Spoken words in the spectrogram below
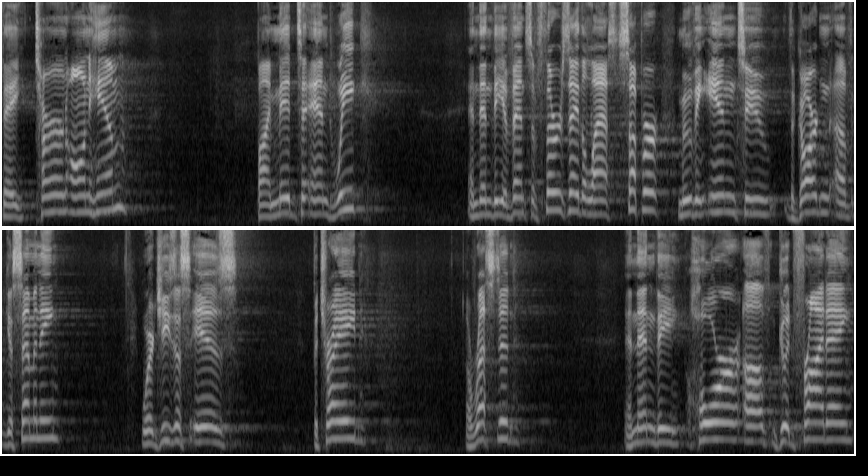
They turn on him by mid to end week. And then the events of Thursday, the Last Supper, moving into the Garden of Gethsemane, where Jesus is betrayed, arrested, and then the horror of Good Friday,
